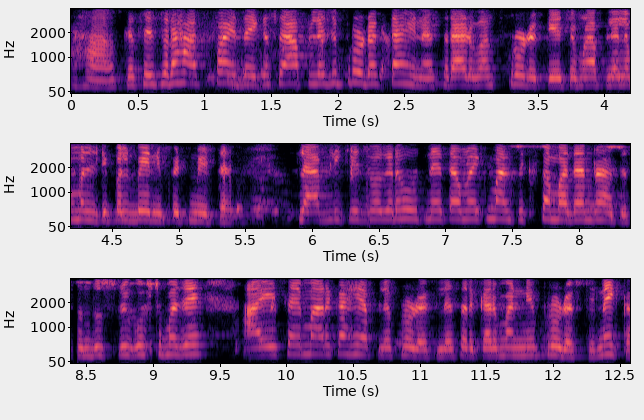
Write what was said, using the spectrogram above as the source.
हा कसं आहे सर हाच फायदा आहे. कसं आपलं जे प्रोडक्ट आहे ना सर ॲडव्हान्स प्रोडक्ट आहे याच्यामुळे आपल्याला मल्टिपल बेनिफिट मिळतात. स्लॅब लिकेज वगैरे होत नाही त्यामुळे एक मानसिक समाधान राहतं. पण दुसरी गोष्ट म्हणजे आय एस आय मार्क आहे आपल्या प्रोडक्टला सरकार मान्य प्रोडक्ट आहे नाही का?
